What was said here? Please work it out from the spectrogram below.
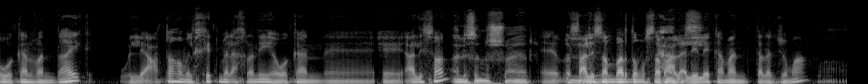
هو كان فان دايك واللي أعطاهم الختمة الأخرانية هو كان آه، آه، أليسون. أليسون الشعير. آه، بس ال- أليسون برضه مصاب على حارس. القليله كمان ثلاث جمع واو،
